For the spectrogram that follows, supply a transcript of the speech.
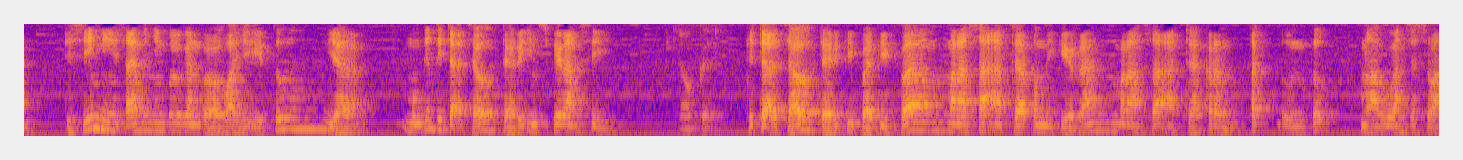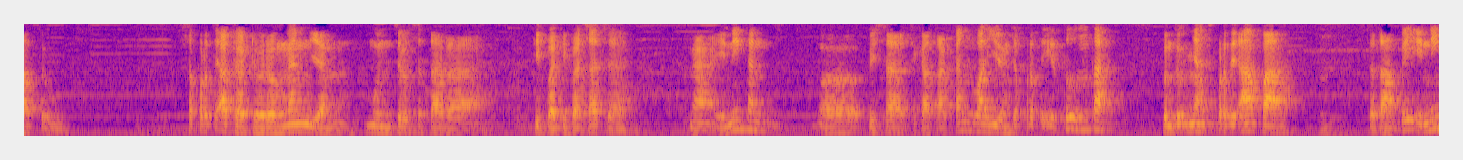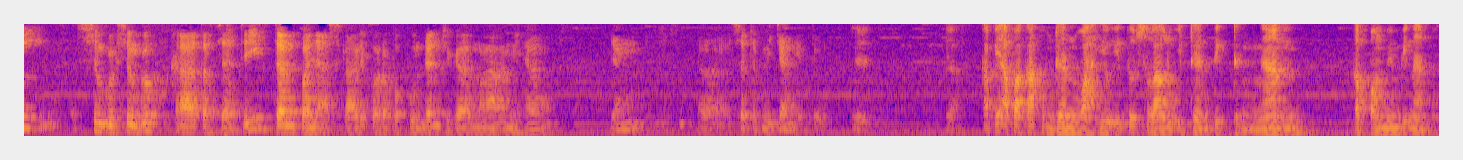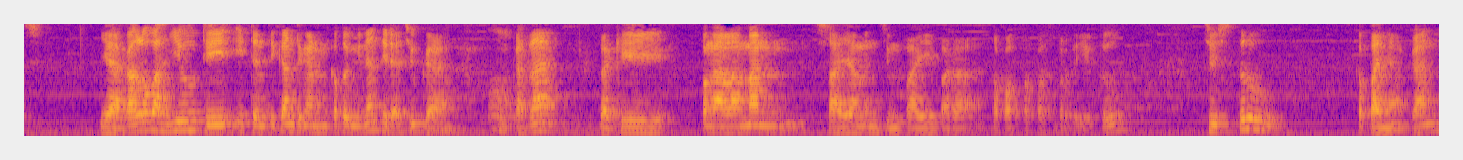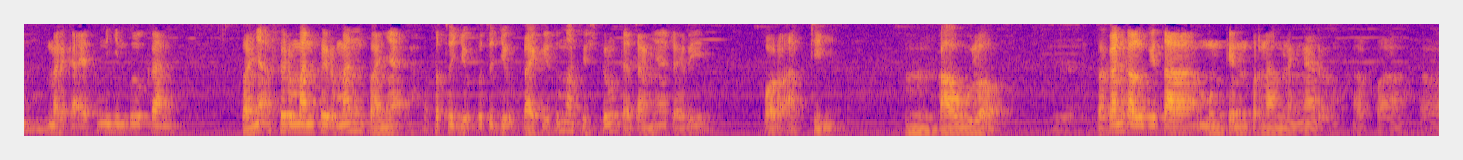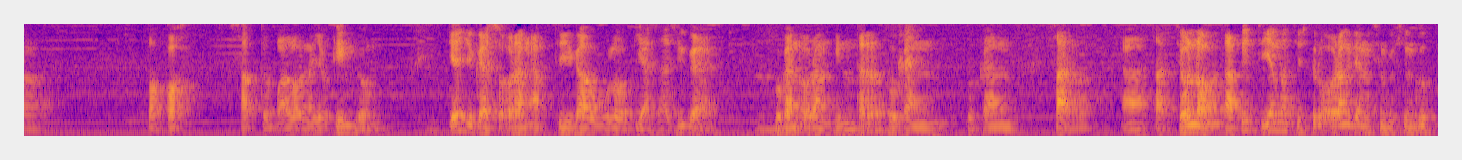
di sini saya menyimpulkan bahwa wahyu itu ya mungkin tidak jauh dari inspirasi. Oke. Okay. Tidak jauh dari tiba-tiba merasa ada pemikiran, merasa ada kerentek untuk melakukan sesuatu. Seperti ada dorongan yang muncul secara tiba-tiba saja. Nah, ini kan e, bisa dikatakan wahyu yang seperti itu entah bentuknya seperti apa tetapi ini sungguh-sungguh e, terjadi dan banyak sekali para pebundan juga mengalami hal yang e, sedemikian itu. Iya. Ya. Tapi apakah kemudian wahyu itu selalu identik dengan kepemimpinan, Mas? Ya, kalau wahyu diidentikan dengan kepemimpinan tidak juga. Oh. Karena bagi pengalaman saya menjumpai para tokoh-tokoh seperti itu, justru kebanyakan mereka itu menyimpulkan banyak firman-firman, banyak petunjuk-petunjuk baik itu mah justru datangnya dari para abdi, Hmm. kaulo. Bahkan kalau kita mungkin pernah mendengar apa eh, tokoh Sabdo Palono Yoginggong, dia juga seorang abdi kaulo biasa juga, bukan orang pinter, bukan bukan sar eh, sarjono, tapi dia mah justru orang yang sungguh-sungguh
